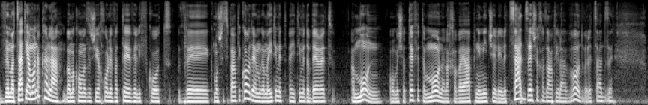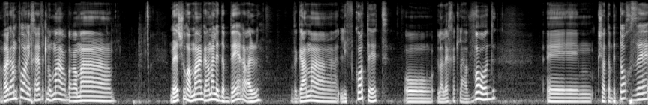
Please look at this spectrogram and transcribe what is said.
ומצאתי המון הקלה במקום הזה שיכול לבטא ולבכות. וכמו שסיפרתי קודם, גם הייתי, הייתי מדברת המון, או משתפת המון על החוויה הפנימית שלי, לצד זה שחזרתי לעבוד ולצד זה. אבל גם פה אני חייבת לומר, ברמה... באיזושהי רמה, גם הלדבר על וגם הלבכות את, או ללכת לעבוד, אמ, כשאתה בתוך זה,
